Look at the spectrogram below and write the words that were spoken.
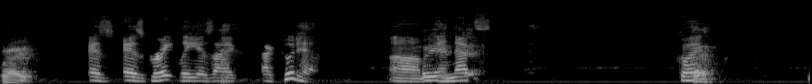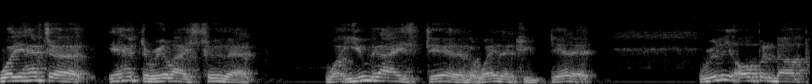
Right. as as greatly as I I could have. Um, Well, yeah. and that's go ahead. But, well, you have to you have to realize too that what you guys did and the way that you did it really opened up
